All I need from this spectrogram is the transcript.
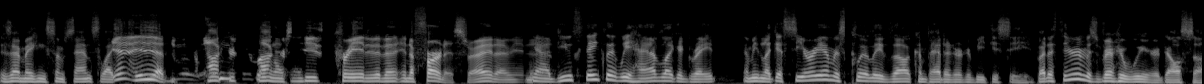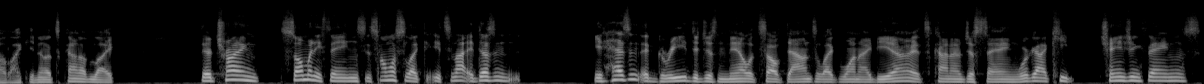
is that making some sense? Like yeah, yeah, yeah. what do you think about that? Democracy is created in a, in a furnace, right? I mean, Yeah. Do you think that we have like a great? I mean, like Ethereum is clearly the competitor to BTC, but Ethereum is very weird. Also, like you know, it's kind of like they're trying so many things. It's almost like it's not. It doesn't. It hasn't agreed to just nail itself down to like one idea. It's kind of just saying we're gonna keep changing things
